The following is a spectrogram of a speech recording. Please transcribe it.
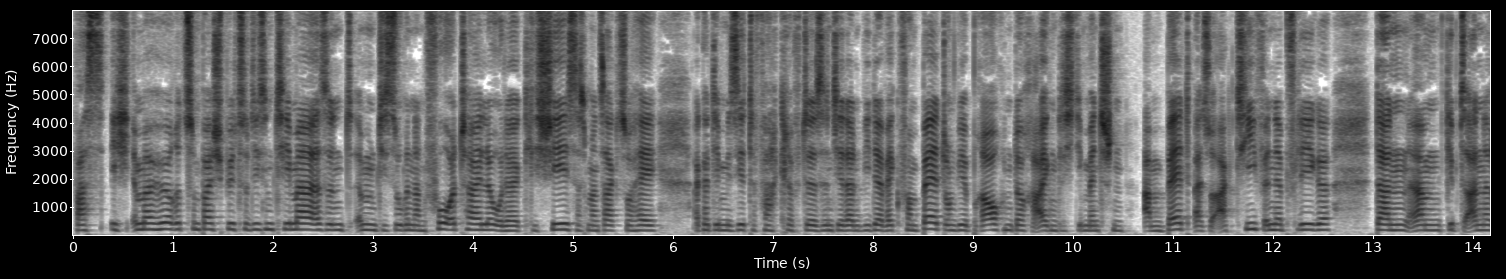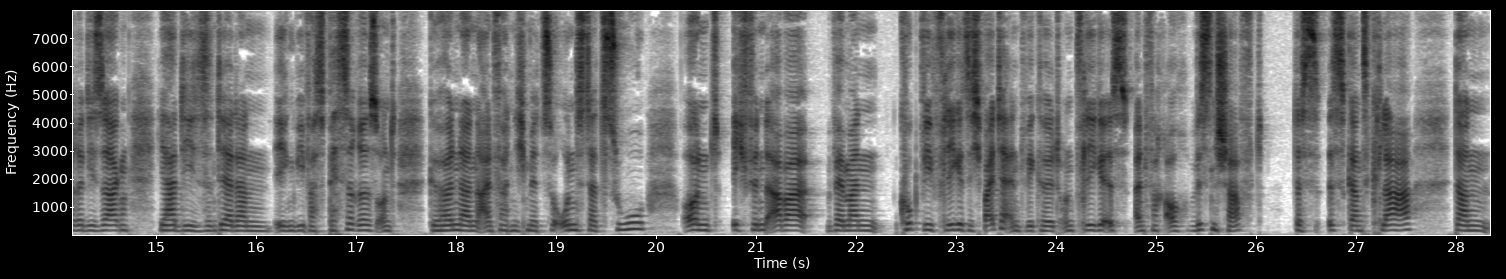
was ich immer höre zum Beispiel zu diesem Thema, sind ähm, die sogenannten Vorurteile oder Klischees, dass man sagt so, hey, akademisierte Fachkräfte sind ja dann wieder weg vom Bett und wir brauchen doch eigentlich die Menschen am Bett, also aktiv in der Pflege. Dann ähm, gibt es andere, die sagen, ja, die sind ja dann irgendwie was Besseres und gehören dann einfach nicht mehr zu uns dazu. Und ich finde aber, wenn man guckt, wie Pflege sich weiterentwickelt und Pflege ist einfach auch Wissenschaft, das ist ganz klar, dann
